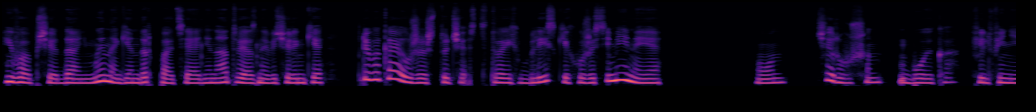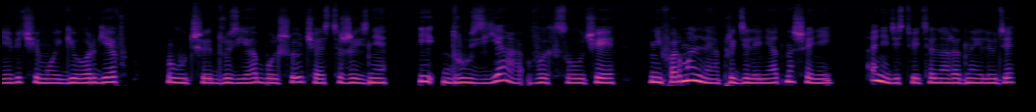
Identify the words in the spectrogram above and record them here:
И вообще, Дань, мы на gender-party, а не на отвязной вечеринке. Привыкай уже, что часть твоих близких уже семейные. Он Чарушин, Бойко, Фельфиневич и мой Георгиев — лучшие друзья большую часть жизни. И «друзья» в их случае — неформальное определение отношений. Они действительно родные люди.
